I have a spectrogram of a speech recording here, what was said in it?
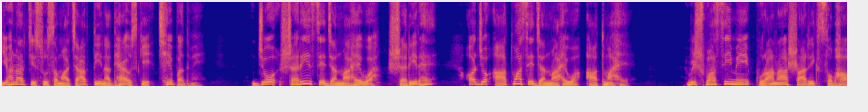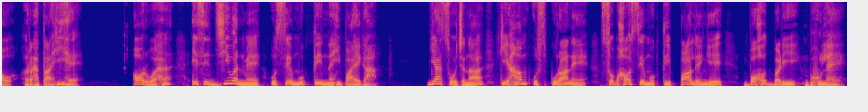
यहना चिशु समाचार तीन अध्याय उसके छह पद में, जो शरीर से जन्मा है वह शरीर है, और जो आत्मा से जन्मा है वह आत्मा है। विश्वासी में पुराना शारीरिक स्वभाव रहता ही है, और वह इस जीवन में उससे मुक्ति नहीं पाएगा। यह सोचना कि हम उस पुराने स्वभाव से मुक्ति पा लेंगे, बहुत बड़ी भूल है।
